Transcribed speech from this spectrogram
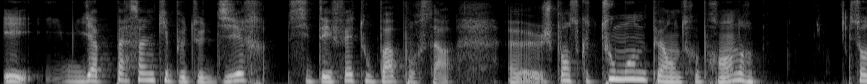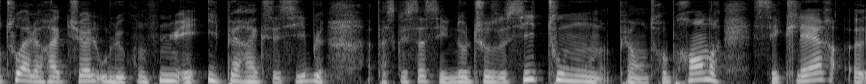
Et il y a personne qui peut te dire si t'es faite ou pas pour ça. Euh, je pense que tout le monde peut entreprendre. Surtout à l'heure actuelle où le contenu est hyper accessible, parce que ça c'est une autre chose aussi, tout le monde peut entreprendre, c'est clair. Euh,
